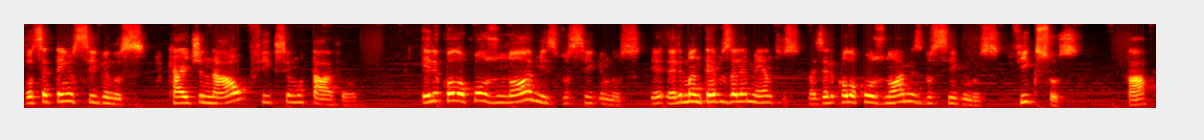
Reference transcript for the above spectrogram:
Você tem os signos cardinal, fixo e mutável. Ele colocou os nomes dos signos, ele manteve os elementos, mas ele colocou os nomes dos signos fixos, tá?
